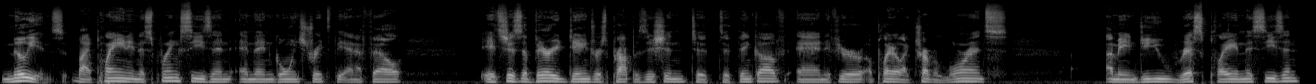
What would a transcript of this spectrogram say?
millions by playing in a spring season and then going straight to the NFL it's just a very dangerous proposition to, to think of. And if you're a player like Trevor Lawrence, I mean, do you risk playing this season?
